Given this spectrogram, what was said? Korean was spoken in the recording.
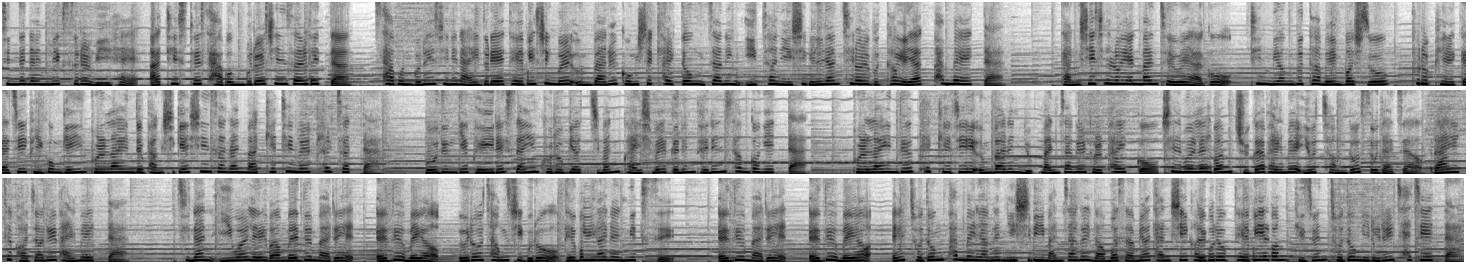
짓는 엔믹스를 위해 아티스트 4본부를 신설했다. 4본부는 신인 아이돌의 데뷔 식물 음반을 공식 활동 전인 2021년 7월부터 예약 판매했다. 당시 실루엣만 제외하고 팀명부터 멤버 수, 프로필까지 비공개인 블라인드 방식의 신선한 마케팅을 펼쳤다. 모든 게 베일에 쌓인 그룹이었지만 관심을 끄는 데는 성공했다. 블라인드 패키지 음반은 6만 장을 돌파했고 실물 앨범 주가 발매 요청도 쏟아져 라이트 버전을 발매했다. 지난 2월 앨범 애드마레, AD MARE으로 정식으로 데뷔한 엔믹스. 애드마레, AD MARE의 초동 판매량은 22만 장을 넘어서며 당시 걸그룹 데뷔 앨범 기준 초동 1위를 차지했다.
